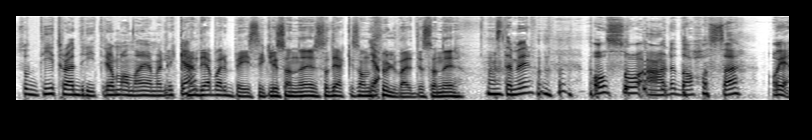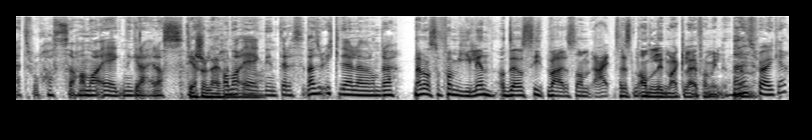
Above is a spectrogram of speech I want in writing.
så de tror jeg driter i om Anna er hjemme eller ikke. Men de er bare basically sønner, så de er ikke sånn Ja. fullverdige sønner. Stemmer. Og så er det da Hasse. Og jeg tror Hasse han har egne greier. ass De er så lei Han har egne interesser. Nei, jeg tror ikke de er lei hverandre. Nei, men også familien. Og det å si, være sånn Nei, forresten, Anne Lindmark er lei familien. Nei, det tror jeg ikke.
